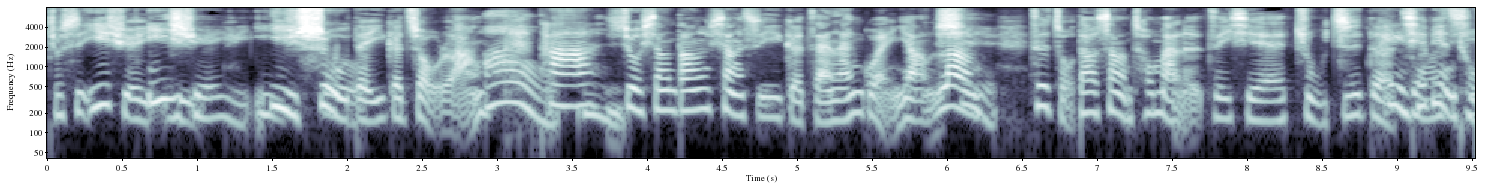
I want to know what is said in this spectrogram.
就是医学与医学与艺术的一个走廊。哦，它就相当像是一个展览馆一样，让这走道上充满了这些组织的切片图。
